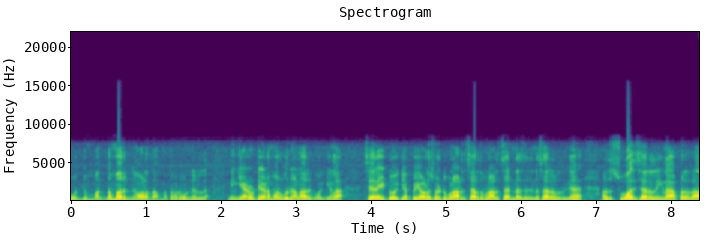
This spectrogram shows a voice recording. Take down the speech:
கொஞ்சம் மந்தமாக இருக்குங்க அவ்வளோதான் மற்றபடி ஒன்றும் இல்லை. நீங்கள் இடம் விட்டு இடம் மாறும்போது நல்லா இருக்கும் ஓகேங்களா? சரி ரைட் ஓகே அப்போ எவ்வளோ சொல்லிட்டு போகலாம் அடுத்த சாரத்தை போகலாம் அடுத்த சார் என்ன என்ன சாரம் இருக்குங்க அது சுவாதி சாரம் இல்லைங்களா? அப்போ ரா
